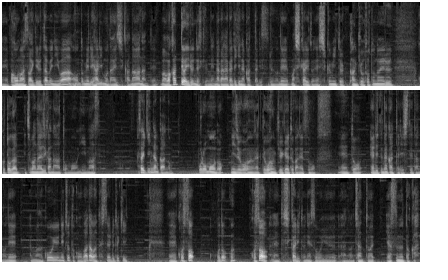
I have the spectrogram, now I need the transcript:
えー、パフォーマンス上げるためには本当メリハリも大事かななんて、まあ、分かってはいるんですけどねなかなかできなかったりするので、まあ、しっかりとね仕組みというか環境を整えることが一番大事かなと思います。最近なんかあのポロモード？25分やって5分休憩とかのやつも、えーと、やれてなかったりしてたので、まあ、こういうねちょっとこうバタバタしてる時、えー、こそほど？ん？こそ、えーと、しっかりとねそういうあのちゃんと休むとか、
